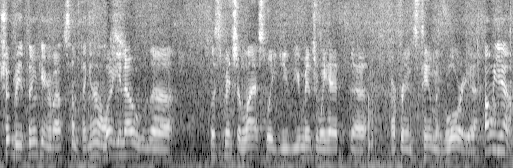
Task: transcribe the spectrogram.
should be thinking about something else. Well, you know, uh, let's mention last week, you, you mentioned we had uh, our friends Tim and Gloria. Oh yeah.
